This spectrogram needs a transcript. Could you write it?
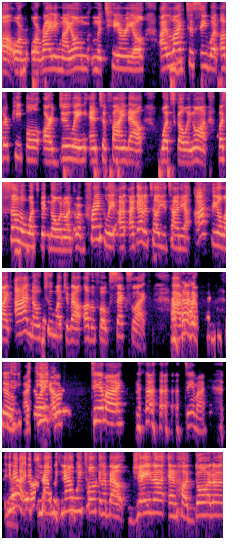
uh, or or writing my own material. I mm-hmm. like to see what other people are doing and to find out what's going on. But some of mm-hmm. what's been going on, uh, frankly, I, I got to tell you, Tanya, I feel like I know too much about other folks' sex life. I, I, I too. I feel like I don't. TMI. TMI. Yeah, yeah now we now we're talking about Jada and her daughter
